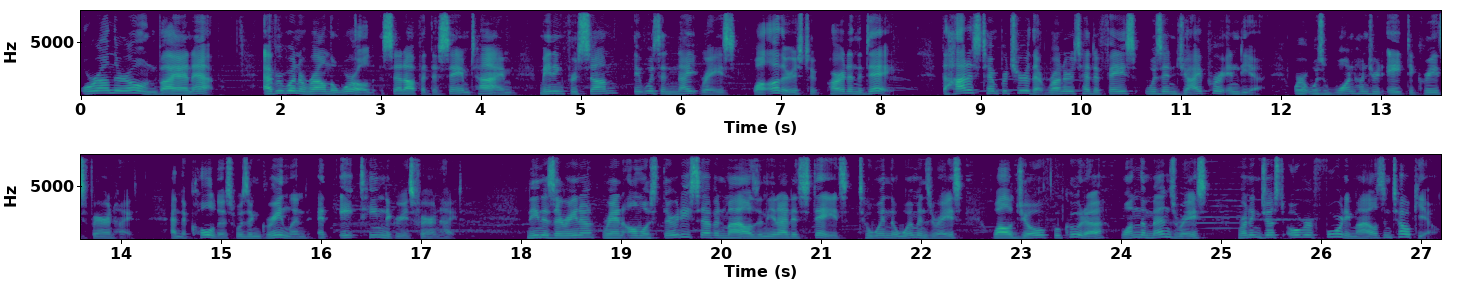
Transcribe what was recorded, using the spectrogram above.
or on their own via an app. Everyone around the world set off at the same time, meaning for some it was a night race, while others took part in the day. The hottest temperature that runners had to face was in Jaipur, India, where it was 108 degrees Fahrenheit, and the coldest was in Greenland at 18 degrees Fahrenheit. Nina Zarina ran almost 37 miles in the United States to win the women's race, while Jo Fukuda won the men's race, running just over 40 miles in Tokyo.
